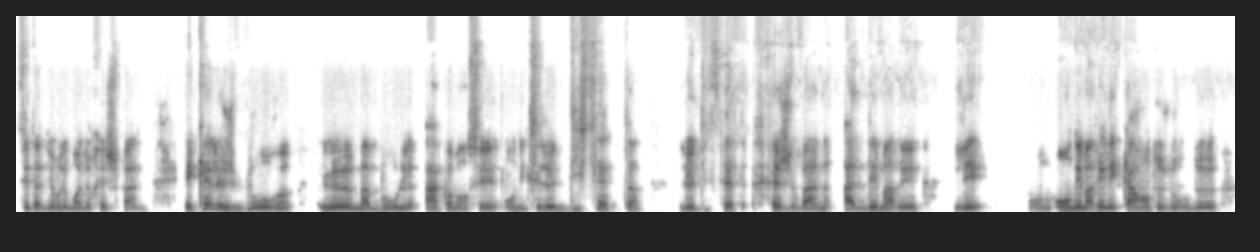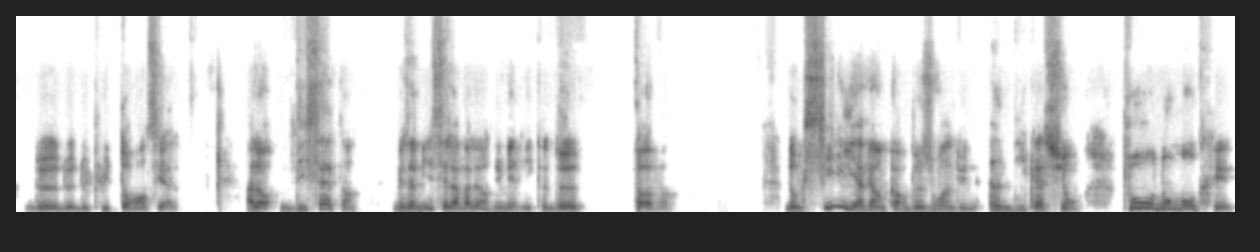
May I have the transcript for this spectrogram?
c'est-à-dire le mois de Cheshvan. Et quel jour le Maboul a commencé? On dit que c'est le 17. Le 17 Cheshvan a démarré les, ont, démarré les 40 jours de, de, de, pluie torrentielle. Alors, 17, hein, mes amis, c'est la valeur numérique de Tov. Donc, s'il y avait encore besoin d'une indication pour nous montrer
